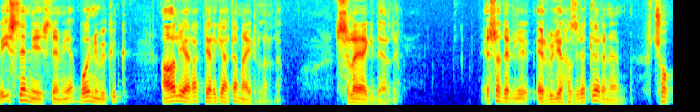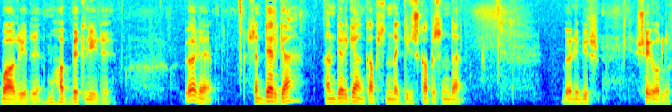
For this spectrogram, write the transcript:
Ve istemeye istemeye boynu bükük, ağlayarak dergahtan ayrılırdı. Sıla'ya giderdi. Esad Erbil, Erbili Hazretlerine çok bağlıydı, muhabbetliydi. Böyle sen dergah, hani dergahın kapısında, giriş kapısında böyle bir şey olur.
